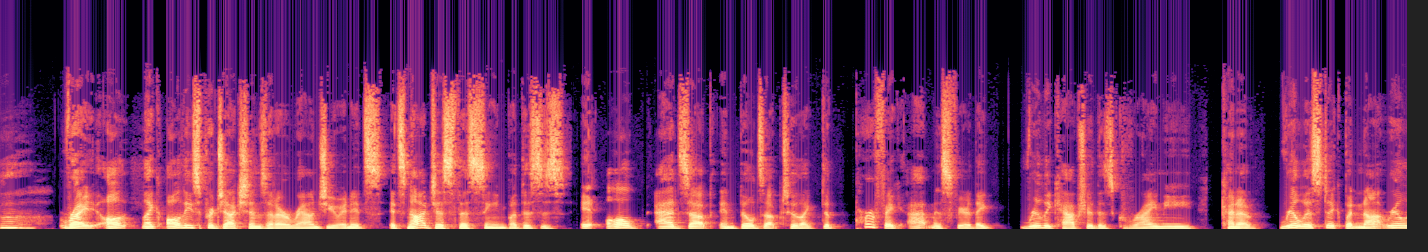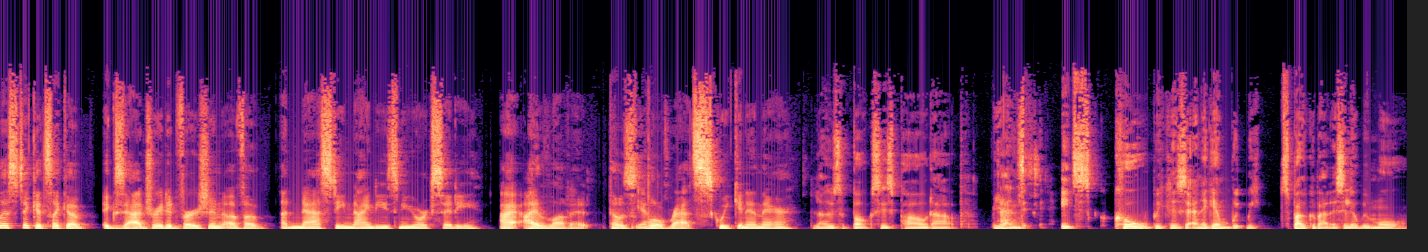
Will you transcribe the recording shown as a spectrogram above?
right. All like all these projections that are around you, and it's it's not just this scene, but this is it all adds up and builds up to like the perfect atmosphere. They really capture this grimy kind of realistic but not realistic it's like a exaggerated version of a, a nasty 90s new york city i i love it those Yeah. little rats squeaking in there loads of boxes piled up. And it's cool because, and again, we, we spoke about this a little bit more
